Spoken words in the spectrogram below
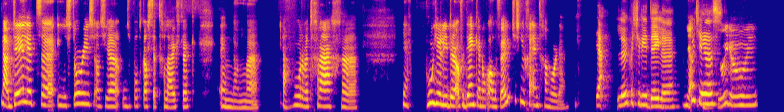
nou, deel het uh, in je stories als je onze podcast hebt geluisterd. En dan uh, ja, horen we het graag ja, hoe jullie erover denken en of alle veuletjes nu geënt gaan worden. Ja, leuk als jullie het delen. Ja. Doei doei.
